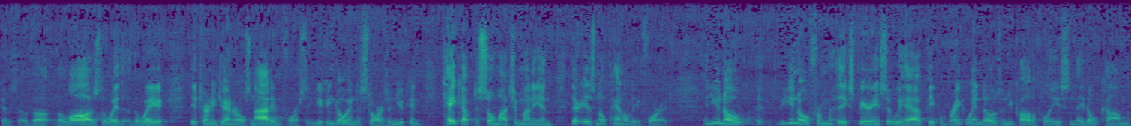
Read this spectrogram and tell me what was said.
because of the, the laws, the way the, the way the Attorney General is not enforcing. You can go into stores and you can take up to so much money, and there is no penalty for it. And you know, you know from the experience that we have, people break windows and you call the police and they don't come,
